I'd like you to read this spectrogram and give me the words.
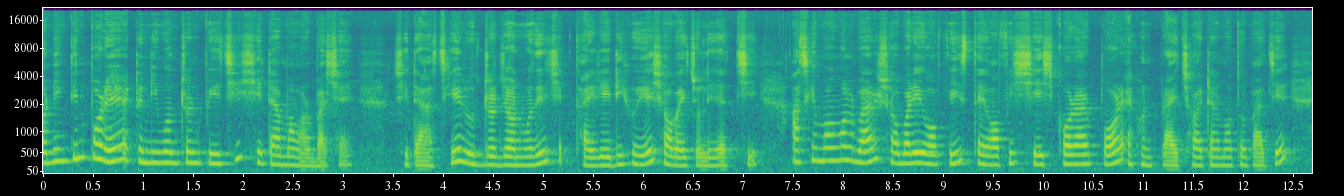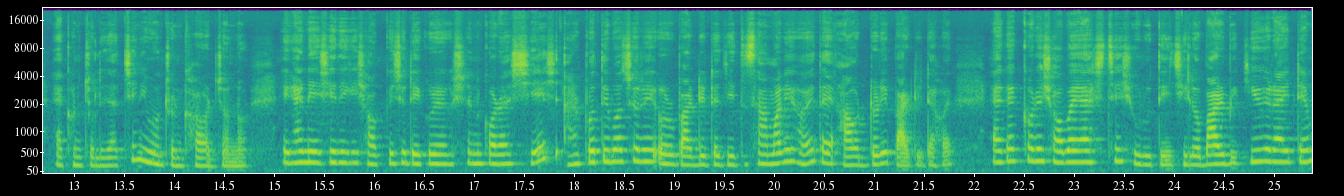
অনেক দিন পরে একটা নিমন্ত্রণ পেয়েছি, সেটা মামার বাসায়। সেটা আজকে রুদ্রর জন্মদিন তাই রেডি হয়ে সবাই চলে যাচ্ছি। আজকে মঙ্গলবার, সবারই অফিস তাই অফিস শেষ করার পর এখন প্রায় ছয়টার মতো বাজে, এখন চলে যাচ্ছি নিমন্ত্রণ খাওয়ার জন্য। এখানে এসে দেখি সব কিছু ডেকোরেশন করা শেষ, আর প্রতি বছরে ওর বার্থডেটা যেহেতু সামারে হয়, তাই আউটডোরে পার্টিটা হয়। এক এক করে সবাই আসছে, শুরুতেই ছিল বারবিকিউয়ের আইটেম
